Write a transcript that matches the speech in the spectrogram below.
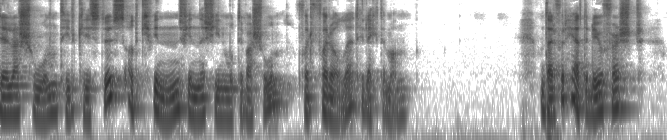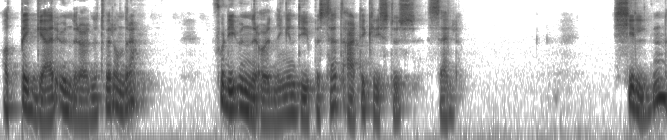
relasjonen til Kristus at kvinnen finner sin motivasjon for forholdet til ektemannen. Derfor heter det jo først at begge er underordnet hverandre, fordi underordningen dypest sett er til Kristus selv. Kilden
